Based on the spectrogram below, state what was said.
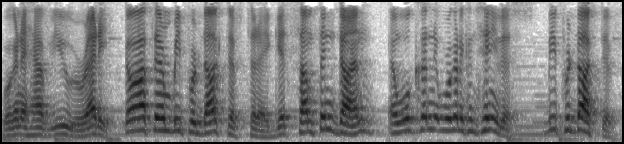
We're going to have you ready. Go out there and be productive today. Get something done, and we'll, we're going to continue this. Be productive.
